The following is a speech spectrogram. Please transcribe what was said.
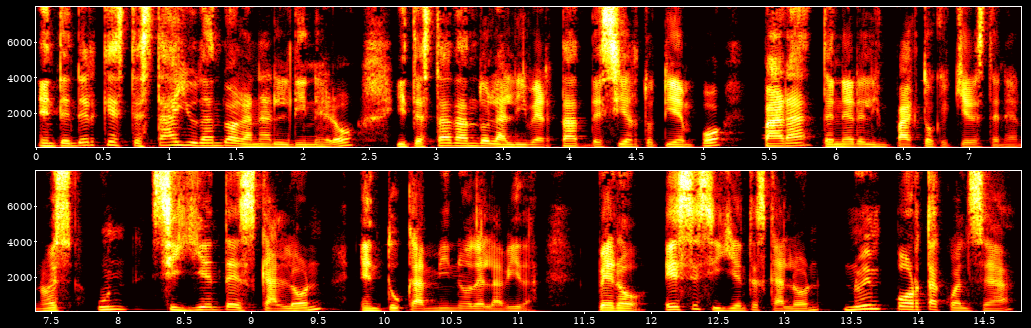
entender que te está ayudando a ganar el dinero y te está dando la libertad de cierto tiempo para tener el impacto que quieres tener. No es un siguiente escalón en tu camino de la vida, pero ese siguiente escalón, no importa cuál sea,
